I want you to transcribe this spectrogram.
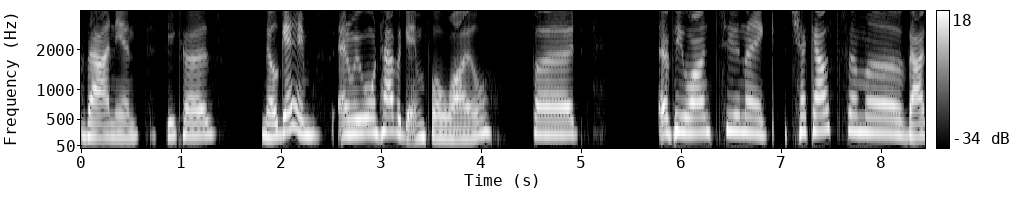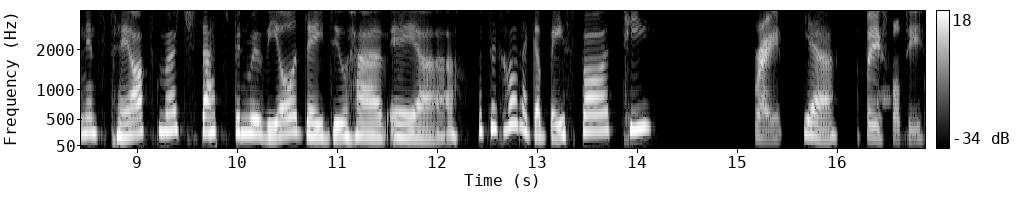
Valiant because no games and we won't have a game for a while. But if you want to like check out some uh, Valiant's playoff merch that's been revealed, they do have a uh, what's it called? Like a baseball tee. Right. Yeah. A baseball tee.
